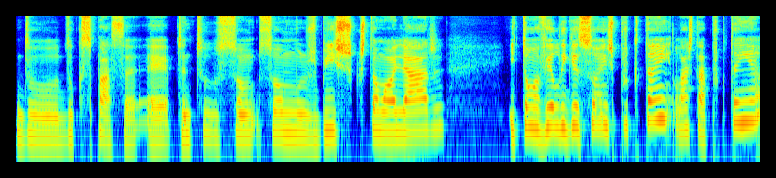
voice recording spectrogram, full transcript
do, do que se passa. É, portanto, somos bichos que estão a olhar e estão a ver ligações porque têm, lá está, porque têm,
